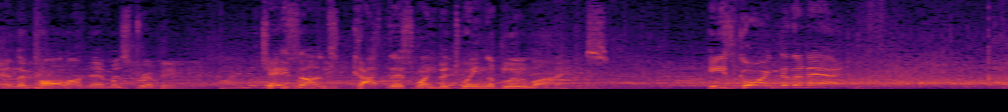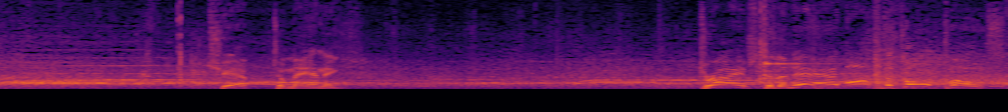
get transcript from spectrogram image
and the call on them is tripping. Jason's got this one between the blue lines. He's going to the net. Chip to Manning. Drives to the net, off the goalpost.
